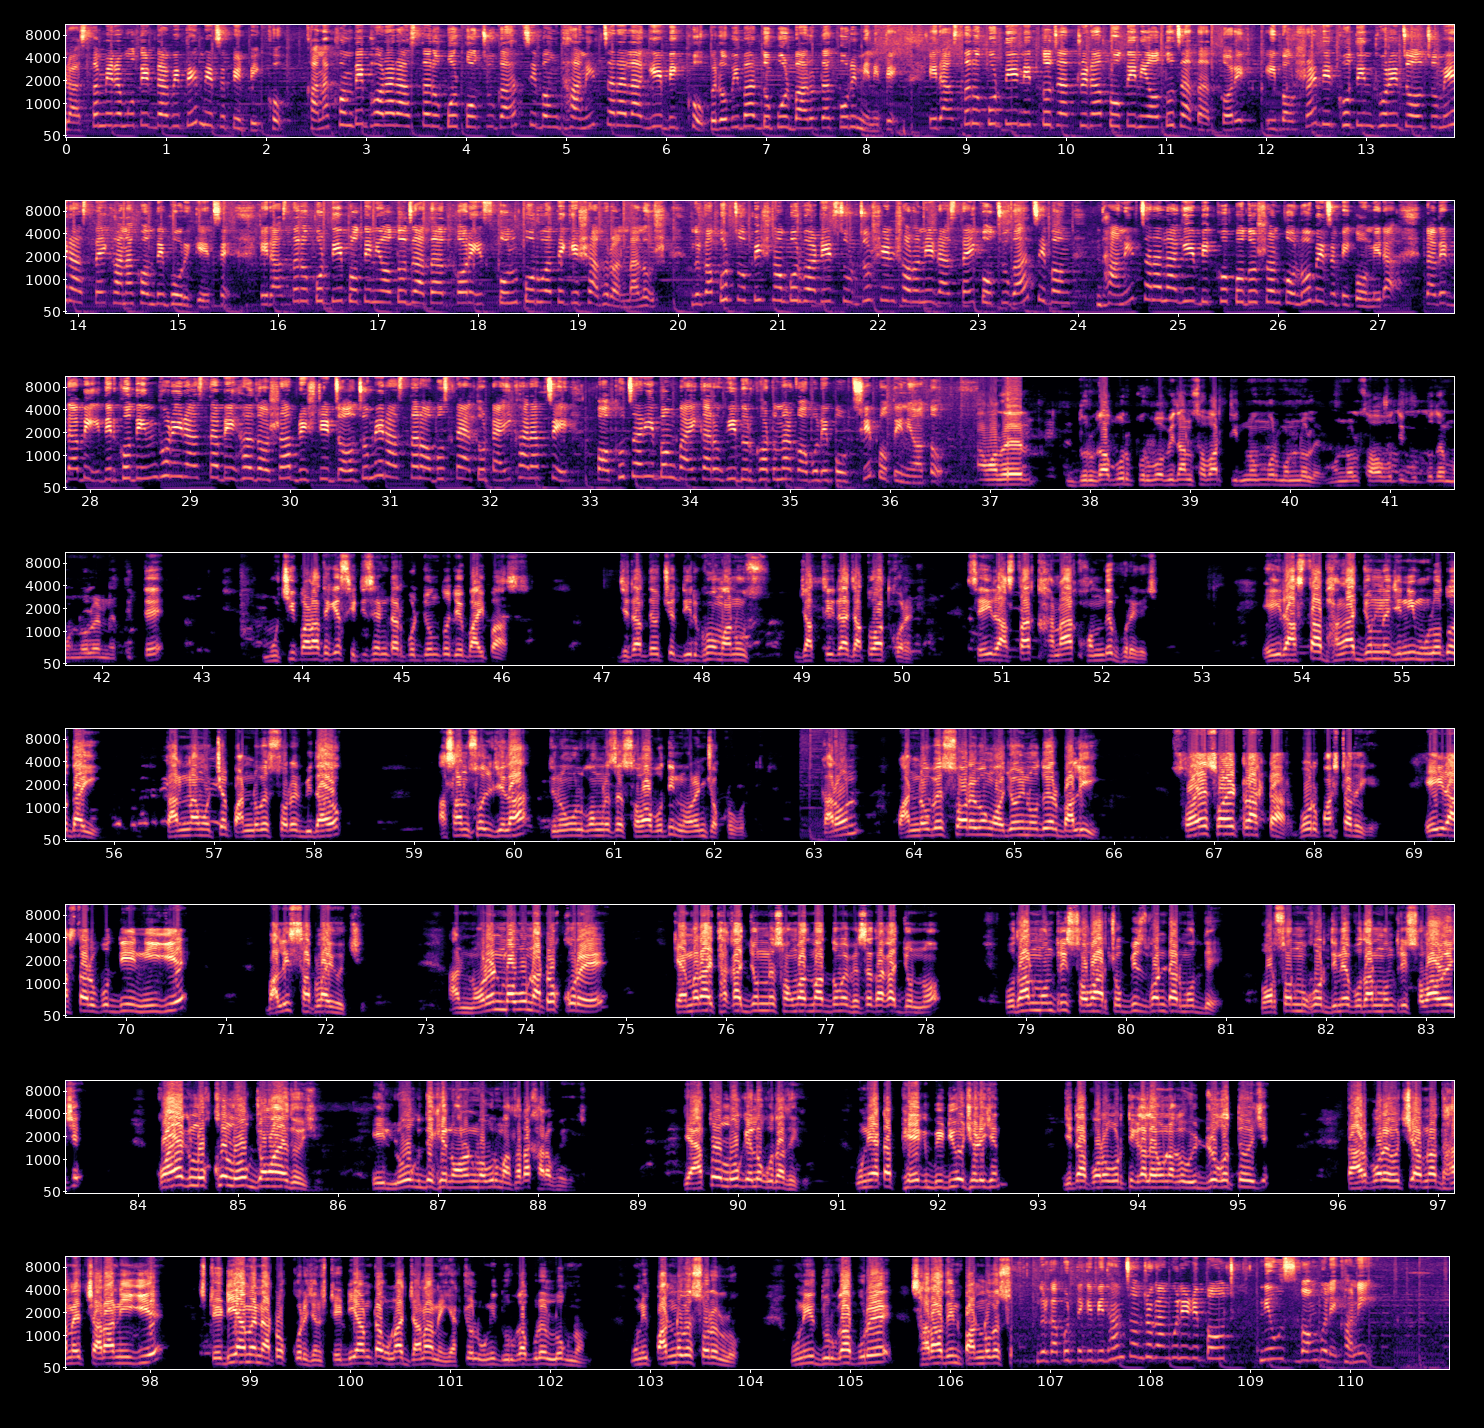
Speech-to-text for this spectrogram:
রাস্তা মেরামতির দাবিতে বিজেপির বিক্ষোভ। খানাখন্দে ভরা রাস্তার ওপর কচু গাছ এবং ধানের চারা লাগিয়ে বিক্ষোভ। রবিবার দুপুর বারোটা কুড়ি মিনিটে। এই রাস্তার ওপর দিয়ে নিত্যযাত্রীরা প্রতিনিয়ত যাতায়াত করে। এই বর্ষায় দীর্ঘদিন ধরে জল জমে রাস্তায় খানাখন্দে ভরে গিয়েছে। এই রাস্তার ওপর দিয়ে প্রতিনিয়ত যাতায়াত করে স্কুল, পড়ুয়া থেকে সাধারণ মানুষ। দুর্গাপুর চব্বিশ নম্বর ওয়ার্ডের সূর্য সেন সরণির রাস্তায় কচু গাছ এবং ধানের চারা লাগিয়ে বিক্ষোভ প্রদর্শন করল বিজেপি কর্মীরা। তাদের দাবি, দীর্ঘদিন ধরে রাস্তা বেহাল দশা, বৃষ্টির জল জমে রাস্তার অবস্থা এতটাই খারাপ যে পথচারী এবং বাইক আরোহী দুর্ঘটনার কবলে পড়ছে প্রতিনিয়ত। আমাদের দুর্গাপুর পূর্ব বিধানসভার তিন নম্বর মণ্ডলের, মণ্ডল সভাপতি বুদ্ধদেব মণ্ডলের নেতৃত্বে মুচিপাড়া থেকে সিটি সেন্টার পর্যন্ত যে বাইপাস যেটাতে হচ্ছে দীর্ঘ মানুষ, যাত্রীরা যাতায়াত করেন, সেই রাস্তা খানা খন্দে ভরে গেছে। এই রাস্তা ভাঙার জন্য যিনি মূলত দায়ী, তার নাম হচ্ছে পাণ্ডবেশ্বরের বিধায়ক, আসানসোল জেলা তৃণমূল কংগ্রেসের সভাপতি নরেন চক্রবর্তী। কারণ পাণ্ডবেশ্বর এবং অজয় নদের বালি শয়ে শয়ে ট্রাক্টর ভোর পাঁচটা থেকে এই রাস্তার উপর দিয়ে নিয়ে গিয়ে বালির সাপ্লাই হচ্ছে। আর নরেনবাবু নাটক করে ক্যামেরায় থাকার জন্য, সংবাদ মাধ্যমে ভেসে থাকার জন্য প্রধানমন্ত্রীর সভার চব্বিশ ঘণ্টার মধ্যে বর্ষণ মুখর দিনে প্রধানমন্ত্রীর সভা হয়েছে। কয়েক লক্ষ লোক জমায়েত হয়েছে। এই লোক দেখে নরেনবাবুর মাথাটা খারাপ হয়ে গেছে। যে এত লোক এলো কোথা থেকে? উনি একটা ফেক ভিডিও ছেড়েছেন, যেটা পরবর্তীকালে ওনাকে উইথড্র করতে হয়েছে। তারপরে হচ্ছে আপনার ধানের চারা নিয়ে গিয়ে স্টেডিয়ামে নাটক করেছেন। স্টেডিয়ামটা ওনার জানা নেই। অ্যাকচুয়াল উনি দুর্গাপুরের লোক নন। উনি পাণ্ডবেশ্বরের লোক। উনি দুর্গাপুরে সারাদিন পাণ্ডবেশ্বর দুর্গাপুর থেকে বিধানচন্দ্র গাঙ্গুলির রিপোর্ট নিউজ বঙ্গলেখনী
